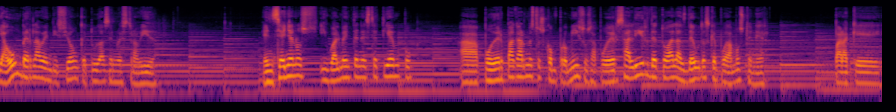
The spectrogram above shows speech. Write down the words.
y aún ver la bendición que tú das en nuestra vida. Enséñanos igualmente en este tiempo a poder pagar nuestros compromisos, a poder salir de todas las deudas que podamos tener, para que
